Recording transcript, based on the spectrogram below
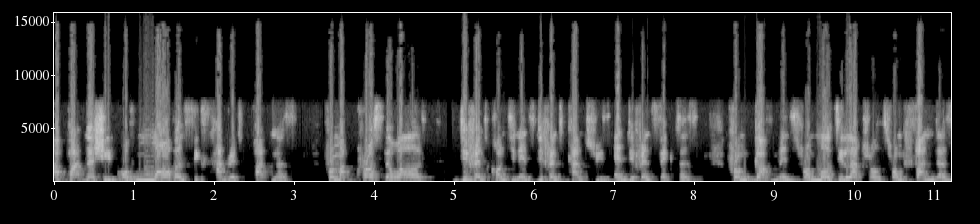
a partnership of more than 600 partners from across the world, different continents, different countries, and different sectors, from governments, from multilaterals, from funders,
